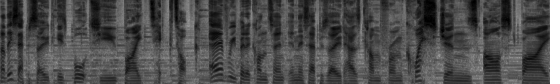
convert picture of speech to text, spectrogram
Now, this episode is brought to you by TikTok. Every bit of content in this episode has come from questions asked by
